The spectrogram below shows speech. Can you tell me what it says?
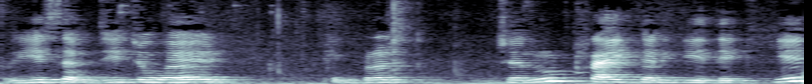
तो ये सब्ज़ी जो है, एक बार ज़रूर ट्राई करिए, देखिए।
